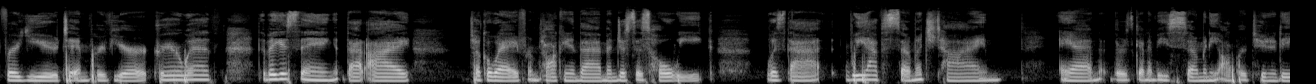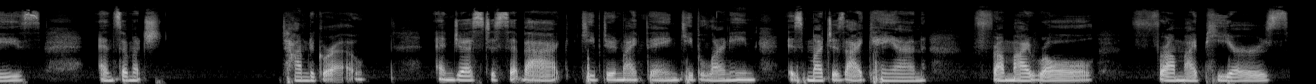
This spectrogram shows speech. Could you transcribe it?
for you to improve your career with. The biggest thing that I took away from talking to them and just this whole week was that we have so much time and there's going to be so many opportunities and so much time to grow. And just to sit back, keep doing my thing, keep learning as much as I can from my role, from my peers,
